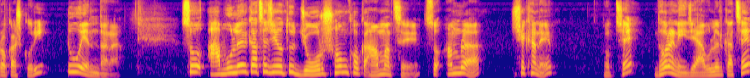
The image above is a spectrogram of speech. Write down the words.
প্রকাশ করি টু এন দ্বারা। সো আবুলের কাছে যেহেতু জোর সংখ্যক আম আছে সো আমরা সেখানে হচ্ছে ধরে নিই যে আবুলের কাছে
